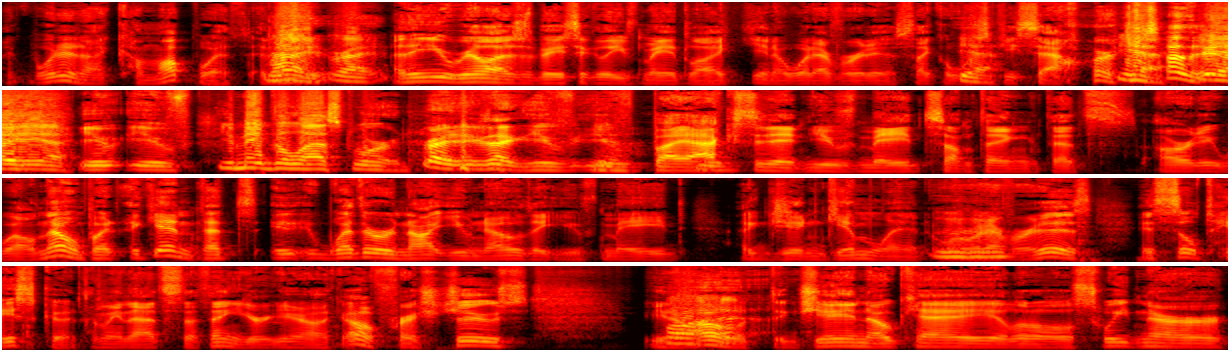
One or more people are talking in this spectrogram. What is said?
Like, what did I come up with? And right, you- right. and then you realize that basically you've made like you know whatever it is, like a Yeah. whiskey sour. or Yeah, something. yeah, yeah. You you've You made the last word. right exactly. You've you've Yeah. by accident you've made something that's already well known. But again, that's whether or not you know that you've made a gin gimlet or Mhm. whatever it is, it still tastes good. I mean, that's the thing. You're you're like, oh, fresh juice. You know, Well, oh, I- the gin, okay, a little sweetener,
